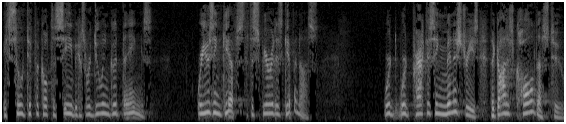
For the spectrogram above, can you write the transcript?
It's so difficult to see because we're doing good things. We're using gifts that the Spirit has given us. We're, we're practicing ministries that God has called us to.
